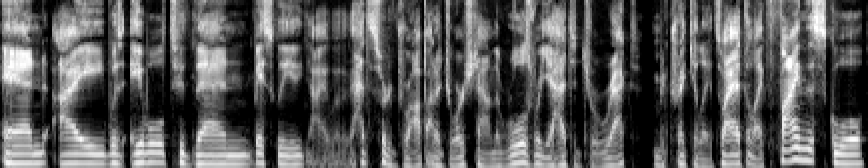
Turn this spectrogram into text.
And I was able to then basically, I had to sort of drop out of Georgetown. The rules were you had to direct matriculate. So I had to like find this school,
